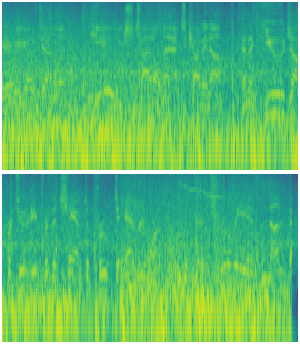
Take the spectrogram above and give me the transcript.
Here we go, gentlemen. Huge title match coming up. And a huge opportunity for the champ to prove to everyone there truly is none better.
